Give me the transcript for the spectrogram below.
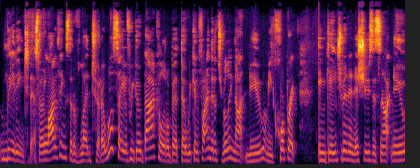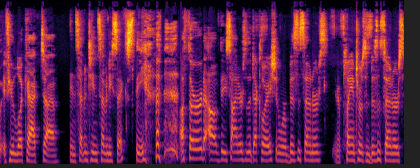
leading to this. There are a lot of things that have led to it. I will say, if we go back a little bit, though, we can find that it's really not new. I mean, corporate engagement and issues is not new. If you look at uh, in 1776, the a third of the signers of the Declaration were business owners, you know, planters and business owners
